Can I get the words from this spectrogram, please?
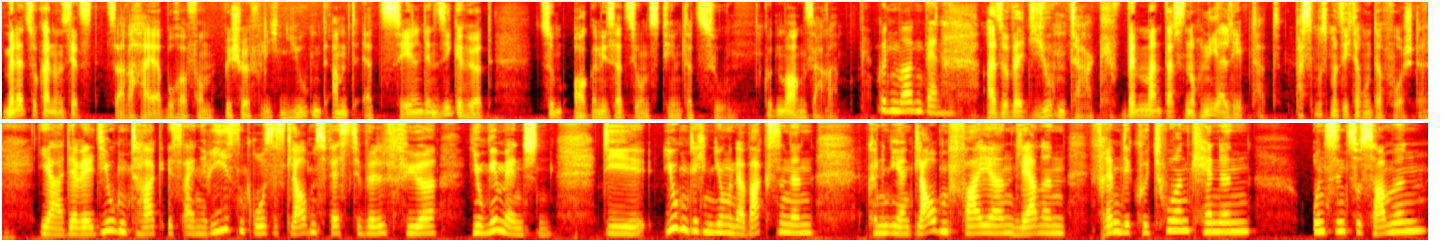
Mehr dazu kann uns jetzt Sarah Heierbucher vom Bischöflichen Jugendamt erzählen, denn sie gehört zum Organisationsteam dazu. Guten Morgen, Sarah. Guten Morgen, Bernhard. Also Weltjugendtag, wenn man das noch nie erlebt hat, was muss man sich darunter vorstellen? Ja, der Weltjugendtag ist ein riesengroßes Glaubensfestival für junge Menschen. Die Jugendlichen, jungen Erwachsenen können ihren Glauben feiern, lernen fremde Kulturen kennen und sind zusammen,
